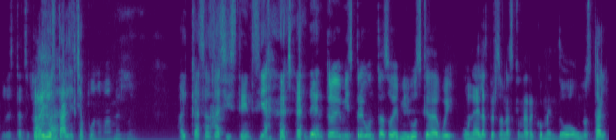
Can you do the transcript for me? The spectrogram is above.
Pura estancia. Pero ellos tal, Chapo, no mames, güey. Hay casas de asistencia. Dentro de mis preguntas o de mi búsqueda, güey, una de las personas que me recomendó un hostal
